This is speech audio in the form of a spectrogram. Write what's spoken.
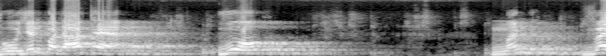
भोजन पदार्थ है, वो मंड व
